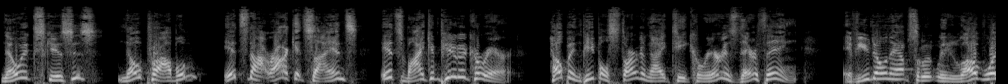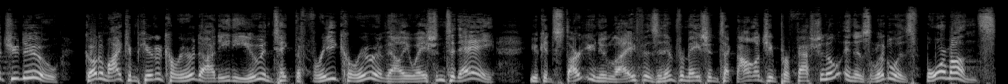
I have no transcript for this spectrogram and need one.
No excuses. No problem. It's not rocket science. It's my computer career. Helping people start an IT career is their thing. If you don't absolutely love what you do, go to mycomputercareer.edu and take the free career evaluation today. You can start your new life as an information technology professional in as little as four months.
